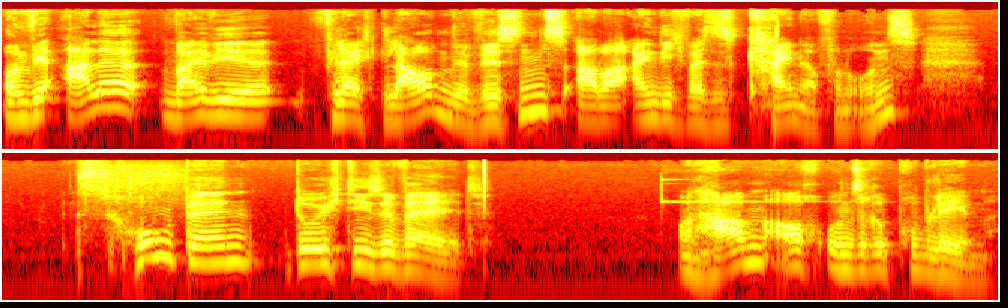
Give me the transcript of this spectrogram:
Und wir alle, weil wir vielleicht glauben, wir wissen es, aber eigentlich weiß es keiner von uns, humpeln durch diese Welt und haben auch unsere Probleme.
